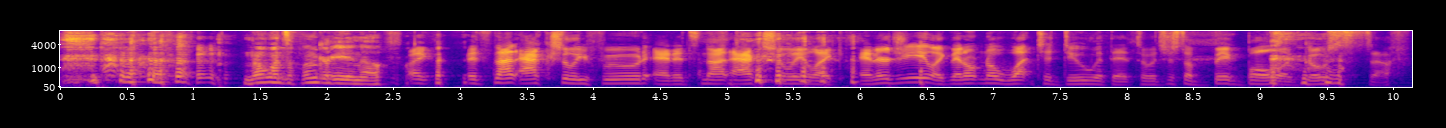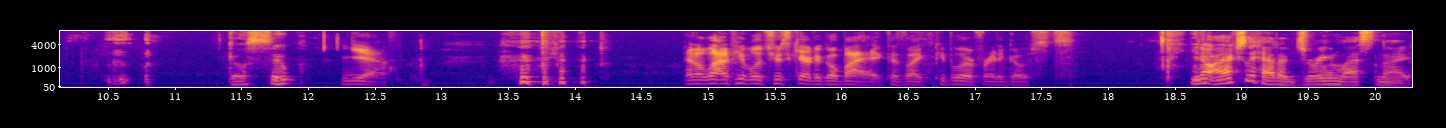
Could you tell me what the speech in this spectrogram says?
No one's hungry enough. like it's not actually food and it's not actually like energy like they don't know what to do with it so it's just a big bowl of ghost stuff Ghost soup. yeah and a lot of people are too scared to go buy it because like people are afraid of ghosts You know, I actually had a dream last night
